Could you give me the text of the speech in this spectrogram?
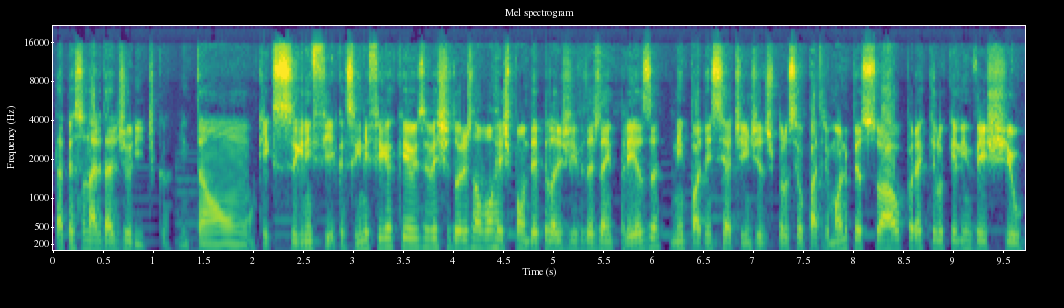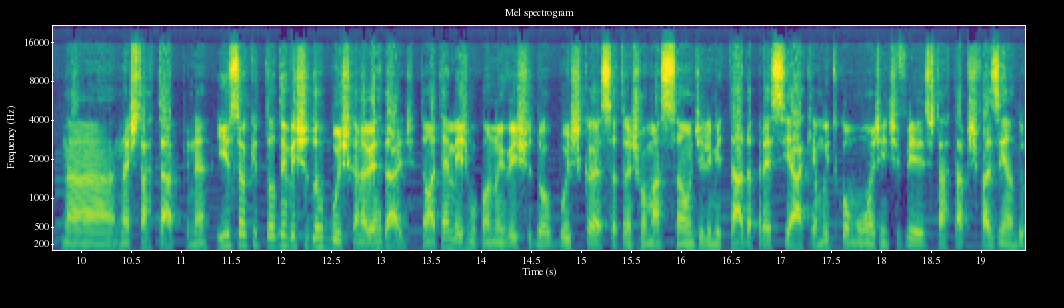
da personalidade jurídica. Então, o que isso significa? Significa que os investidores não vão responder pelas dívidas da empresa, nem podem ser atingidos pelo seu patrimônio pessoal por aquilo que ele investiu na, na startup, né? E isso é o que todo investidor busca, na verdade. Então, até mesmo quando o investidor busca essa transformação de limitada para SA, que é muito comum a gente ver startups fazendo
